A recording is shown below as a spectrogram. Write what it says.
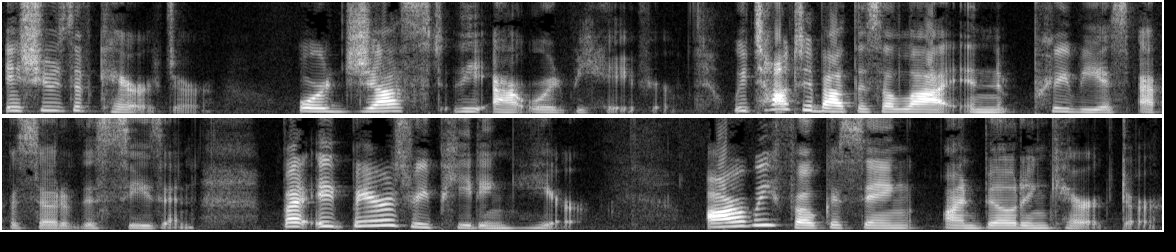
issues of character, or just the outward behavior? We talked about this a lot in the previous episode of this season, but it bears repeating here. Are we focusing on building character?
